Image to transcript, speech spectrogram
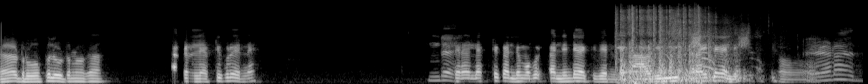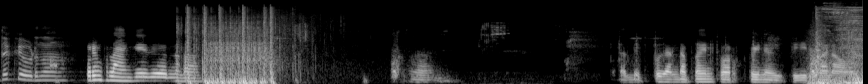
എടാ ഡ്രോപ്പിൽ വിട്ടു നോക്കാം. ലെഫ്റ്റിൽ കൂടെ തന്നെ ലെഫ്റ്റ് കല്ലിന്റെ ബാക്കി റൈറ്റ് കല്ല്. ഓ. ഏടാ ഇതൊക്കെ എവിടുന്നാ? ഇത്രയും ഫ്ലാങ്ക് ചെയ്ത് വന്നടാ. ഇപ്പൊ കണ്ടപ്പോ എനിക്ക് ഉറപ്പിനായി തീരുമാനമാവും.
